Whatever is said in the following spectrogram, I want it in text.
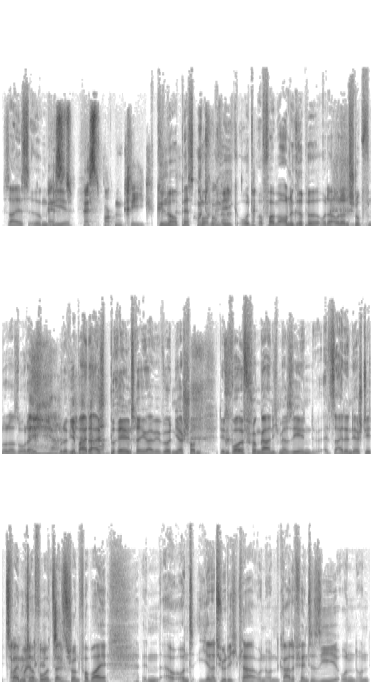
sei es irgendwie. Pest, Pestpockenkrieg. Genau, Pestpockenkrieg und, und, vor allem auch eine Grippe oder, oder ein Schnupfen oder so. Oder ich, ja. oder wir beide als Brillenträger. Wir würden ja schon den Wolf schon gar nicht mehr sehen, es sei denn, der steht zwei oh, Meter vor uns, dann ist es schon vorbei. Und ja, ja, natürlich, klar. Und, und gerade Fantasy und, und,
